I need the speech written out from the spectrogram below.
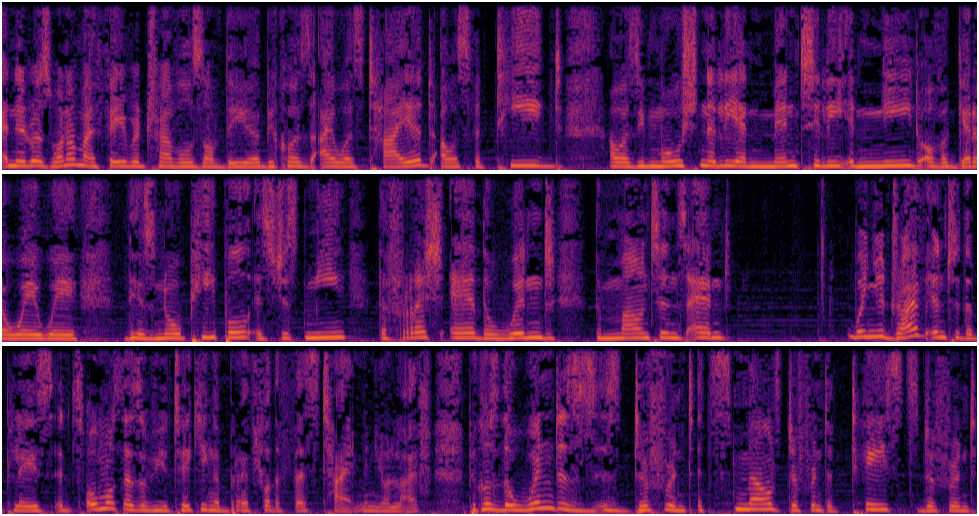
and it was one of my favorite travels of the year because I was tired. I was fatigued. I was emotionally and mentally in need of a getaway where there's no people. It's just me, the fresh air, the wind, the mountains, and when you drive into the place, it's almost as if you're taking a breath for the first time in your life because the wind is, is different. It smells different. It tastes different.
